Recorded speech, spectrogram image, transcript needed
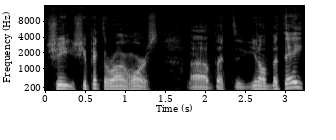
she she picked the wrong horse. Uh, but you know, but they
